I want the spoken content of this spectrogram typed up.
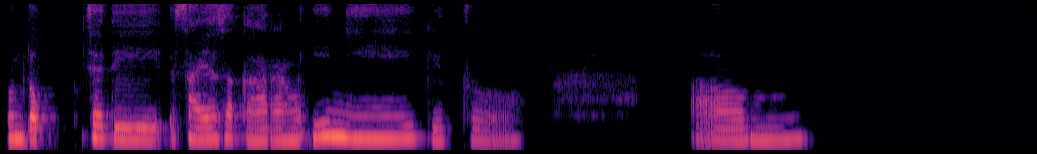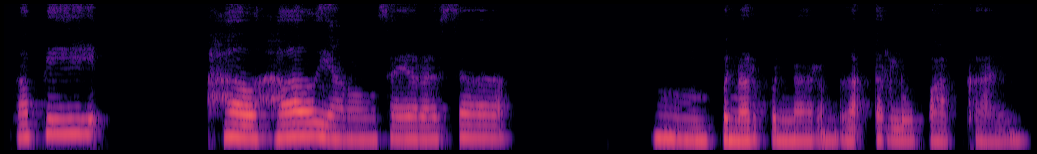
untuk jadi saya sekarang ini gitu. Um, tapi hal-hal yang saya rasa hmm, benar-benar hmm, nggak terlupakan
